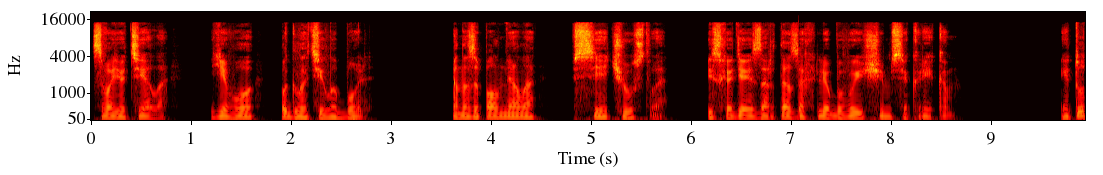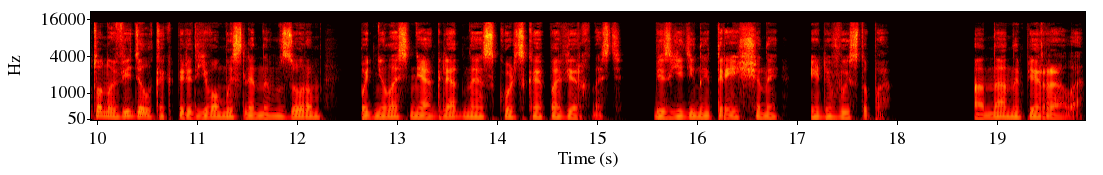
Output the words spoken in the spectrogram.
свое тело, его поглотила боль. Она заполняла все чувства — исходя изо рта захлебывающимся криком. И тут он увидел, как перед его мысленным взором поднялась неоглядная скользкая поверхность, без единой трещины или выступа. Она напирала,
